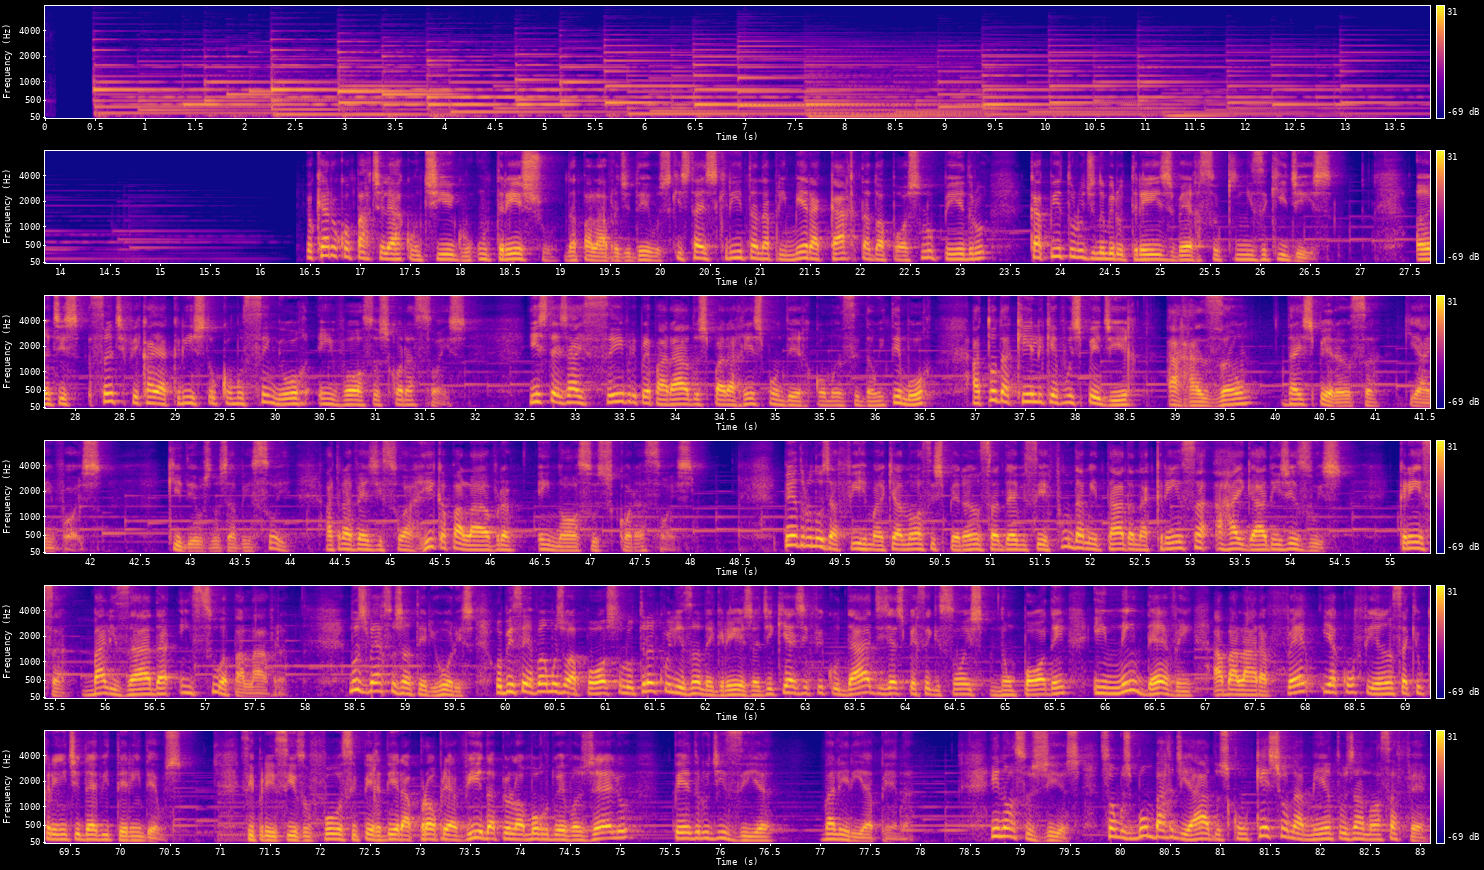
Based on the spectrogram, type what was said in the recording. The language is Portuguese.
Eu quero compartilhar contigo um trecho da palavra de Deus que está escrita na primeira carta do apóstolo Pedro, capítulo de número 3, verso 15, que diz: Antes, santificai a Cristo como Senhor em vossos corações. E estejais sempre preparados para responder com mansidão e temor a todo aquele que vos pedir a razão da esperança que há em vós. Que Deus nos abençoe através de Sua rica palavra em nossos corações. Pedro nos afirma que a nossa esperança deve ser fundamentada na crença arraigada em Jesus, crença balizada em Sua palavra. Nos versos anteriores, observamos o apóstolo tranquilizando a igreja de que as dificuldades e as perseguições não podem e nem devem abalar a fé e a confiança que o crente deve ter em Deus. Se preciso fosse perder a própria vida pelo amor do Evangelho, Pedro dizia, valeria a pena. Em nossos dias, somos bombardeados com questionamentos à nossa fé.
